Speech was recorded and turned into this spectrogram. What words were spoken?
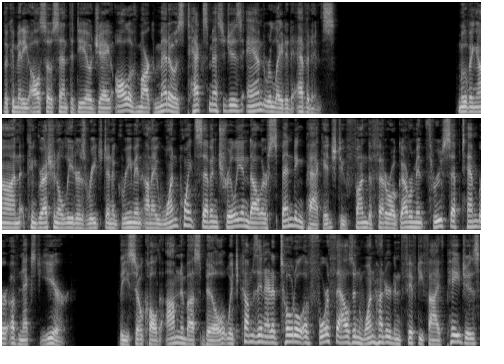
The committee also sent the DOJ all of Mark Meadows' text messages and related evidence. Moving on, congressional leaders reached an agreement on a $1.7 trillion spending package to fund the federal government through September of next year. The so-called omnibus bill, which comes in at a total of 4,155 pages,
